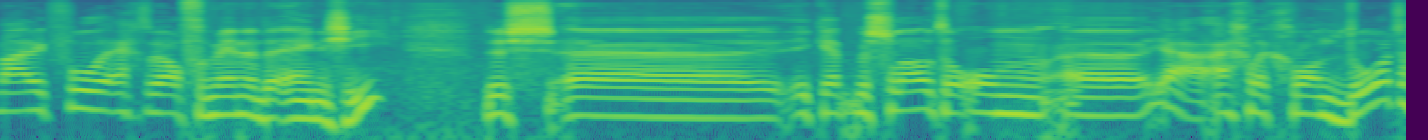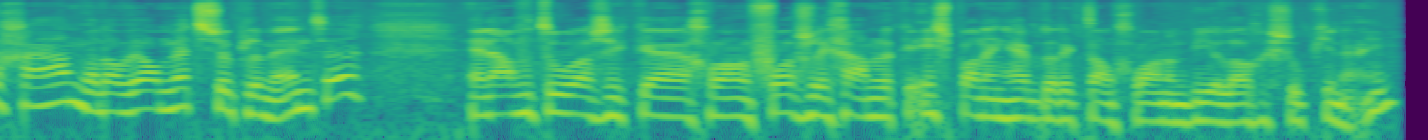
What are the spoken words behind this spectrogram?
maar ik voelde echt wel verminderde energie. Dus uh, ik heb besloten om uh, ja, eigenlijk gewoon door te gaan, maar dan wel met supplementen. En af en toe als ik gewoon fors lichamelijke inspanning heb, dat ik dan gewoon een biologisch soepje neem.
